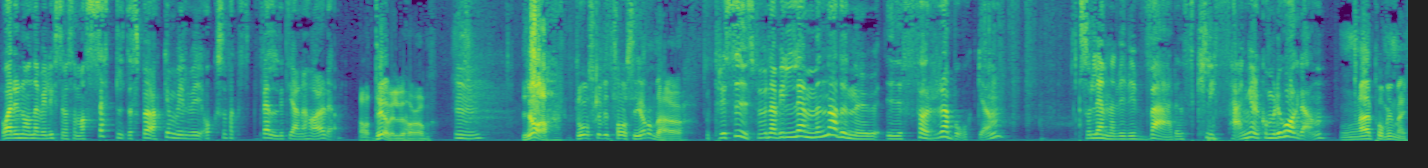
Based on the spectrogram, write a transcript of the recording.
Och är det någon av er lyssnare som har sett lite spöken vill vi också faktiskt väldigt gärna höra det. Ja, det vill vi höra om. Mm. Ja, då ska vi ta oss igenom det här. Precis, för när vi lämnade nu i förra boken så lämnade vi vid världens cliffhanger. Kommer du ihåg den? Nej, påminn mig.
